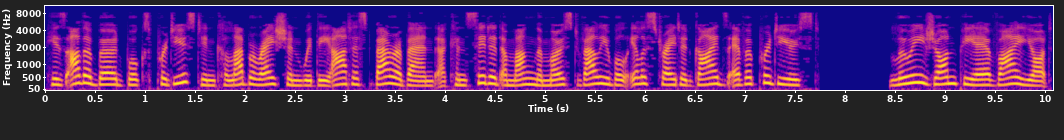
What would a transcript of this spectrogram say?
His other bird books produced in collaboration with the artist Barraband are considered among the most valuable illustrated guides ever produced. Louis Jean-Pierre Vieillot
